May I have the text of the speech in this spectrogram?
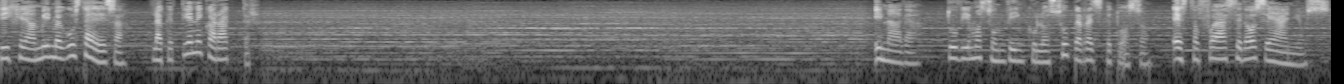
Dije a mí me gusta esa, la que tiene carácter. Y nada, tuvimos un vínculo súper respetuoso, esto fue hace 12 años.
